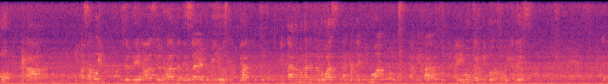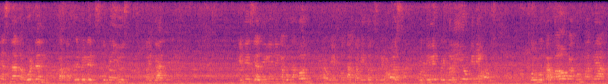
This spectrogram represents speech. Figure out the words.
Ginoo na ipasabot should be uh, should have the desire to be used of God. Kita ka mga nangaluwas, na kita kinuha, na kita mahimong gamiton sa buong Diyos. It is not a burden, but a privilege to be used by God. Ini siya dili ni kabukaton, kami punta gamiton sa buong Diyos. Kung dili pribiliyo kini, kung mutrabaho ka kumpanya,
